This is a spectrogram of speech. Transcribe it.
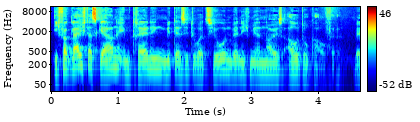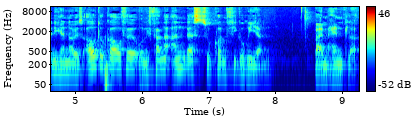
Ich vergleiche das gerne im Training mit der Situation, wenn ich mir ein neues Auto kaufe. Wenn ich ein neues Auto kaufe und ich fange an, das zu konfigurieren beim Händler,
